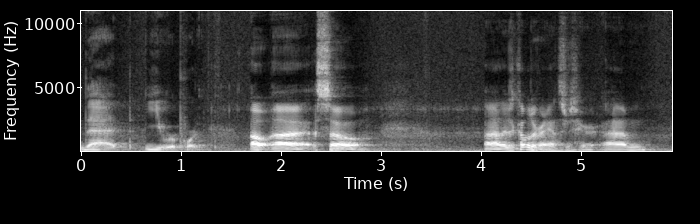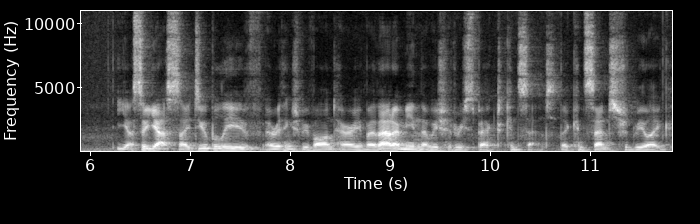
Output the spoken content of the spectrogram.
that you report? Oh, uh, so uh, there's a couple different answers here. Um, yeah, so yes, I do believe everything should be voluntary. By that I mean that we should respect consent. That consent should be like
